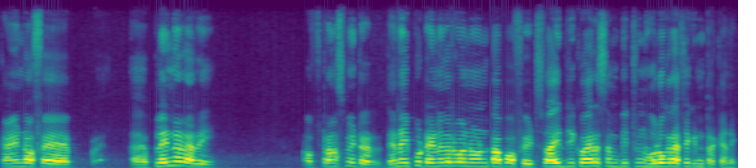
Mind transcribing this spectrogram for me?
kind of a, a planar array of transmitter, then I put another one on top of it. So, I require some between holographic interconnect.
